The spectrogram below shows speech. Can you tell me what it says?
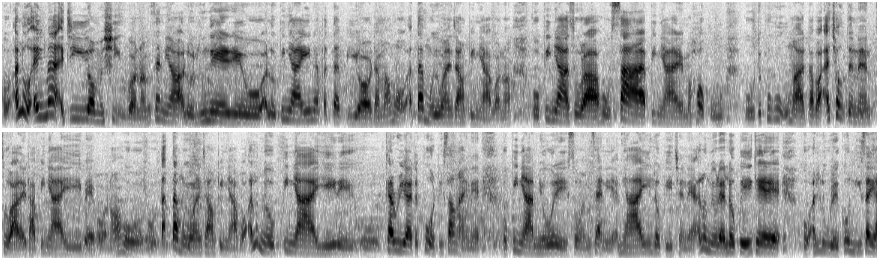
ဟိုအဲ့လိုအိမ်မက်အကြီးရောမရှိဘူးပေါ့နော်မိစက်နေကအဲ့လိုလူငယ်တွေကိုအဲ့လိုပညာရေးနဲ့ပတ်သက်ပြီးတော့ဒါမှမဟုတ်အသက်မွေးဝမ်းကြောင်းပညာပေါ့နော်ဟိုပညာဆိုတာဟိုစပညာတွေမဟုတ်ဘူးဟိုတခုခုဥမာဒါပါအချုပ်တင်တန်းဆိုတာလေဒါပညာရေးပဲပေါ့နော်ဟိုဟိုအသက်မွေးဝမ်းကြောင်းပညာပေါ့အဲ့လိုမျိုးပညာရေးတွေဟို career တစ်ခုကိုတည်ဆောက်နိုင်တဲ့ဟိုပညာမျိုးတွေဆိုရင်မိစက်နေအများကြီးလုပ်ပေးခြင်းတယ်အဲ့လိုမျိုးလည်းလုပ်ပေးခဲ့တဲ့ဟိုအလှူတွေကိုနီးစက်ရ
